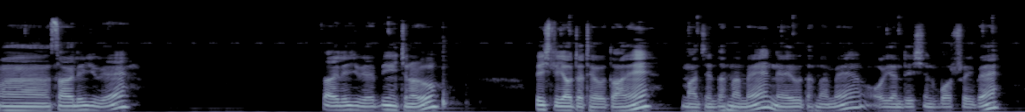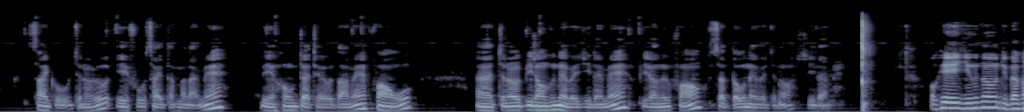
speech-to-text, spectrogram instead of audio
အာ စာရွက်လေးယူရယ်စာရွက်လေးယူရယ်ပြီးရင်ကျွန်တော်တို့ page layout တက်ထဲကိုသွားတယ် margin သတ်မှတ်မယ် narrow သတ်မှတ်မယ် orientation portrait ပဲ site ကိုကျွန်တော်တို့ A4 site သတ်မှတ်လိုက်မယ်ပြီးရင် home တက်ထဲကိုသွားမယ် font ကိုအဲကျွန်တော်တို့ပြည်တော်စုနဲ့ပဲရေးလိုက်မယ်ပြည်တော်စု font 73နဲ့ပဲကျွန်တော်ရေးလိုက်မယ် okay ယူဆုံးဒီဘက်က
